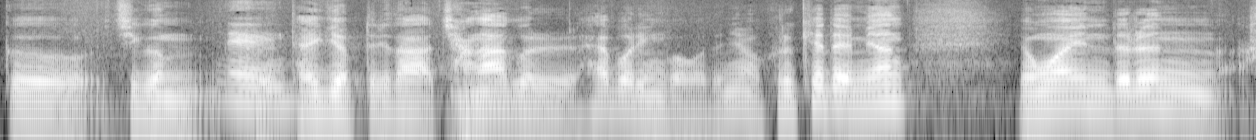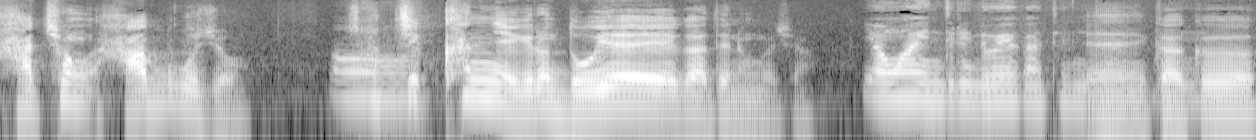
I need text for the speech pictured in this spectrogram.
그 지금 네. 그 대기업들이 다 장악을 해버린 거거든요. 그렇게 되면 영화인들은 하청 하부구죠. 어. 솔직한 얘기로 노예가 되는 거죠. 영화인들이 노예가 된다. 예, 그러니까 네. 그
